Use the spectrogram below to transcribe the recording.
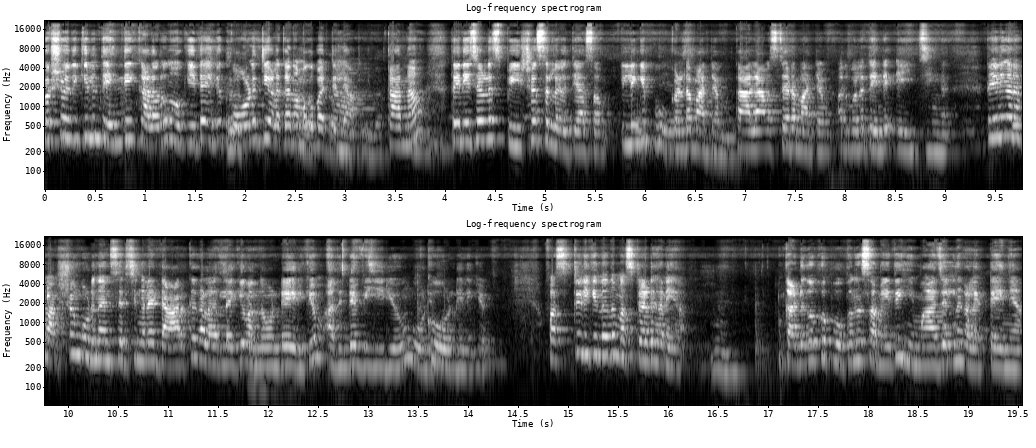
പക്ഷെ ഒരിക്കലും തേന്റെ ഈ കളർ നോക്കിയിട്ട് അതിന്റെ ക്വാളിറ്റി അളക്കാൻ നമുക്ക് പറ്റില്ല. കാരണം തേനീച്ചകളുടെ സ്പീഷ്യസ് ഉള്ള വ്യത്യാസം. ഇല്ലെങ്കിൽ പൂക്കളുടെ മാറ്റം കാലാവസ്ഥയുടെ മാറ്റം അതുപോലെ തേന്റെ ഏജിങ് തേനിങ്ങനെ ഇങ്ങനെ വർഷം കൂടുന്നതനുസരിച്ച് ഇങ്ങനെ ഡാർക്ക് കളറിലേക്ക് വന്നുകൊണ്ടേയിരിക്കും അതിന്റെ വീര്യവും കൂടിക്കൊണ്ടിരിക്കും ഫസ്റ്റ് ഇരിക്കുന്നത് മസ്റ്റാർഡ് ഹണിയ കടുകൊക്കെ പോകുന്ന സമയത്ത് ഹിമാചലിൽ നിന്ന് കളക്ട് ചെയ്യുന്ന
